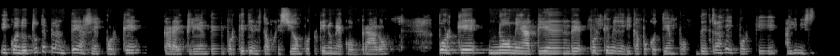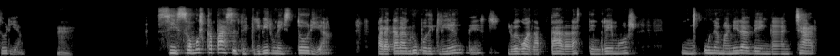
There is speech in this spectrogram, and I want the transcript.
Y cuando tú te planteas el por qué, cara al cliente, por qué tiene esta objeción, por qué no me ha comprado, ¿Por qué no me atiende? ¿Por qué me dedica poco tiempo? Detrás del por qué hay una historia. Mm. Si somos capaces de escribir una historia para cada grupo de clientes, luego adaptadas, tendremos mm, una manera de enganchar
